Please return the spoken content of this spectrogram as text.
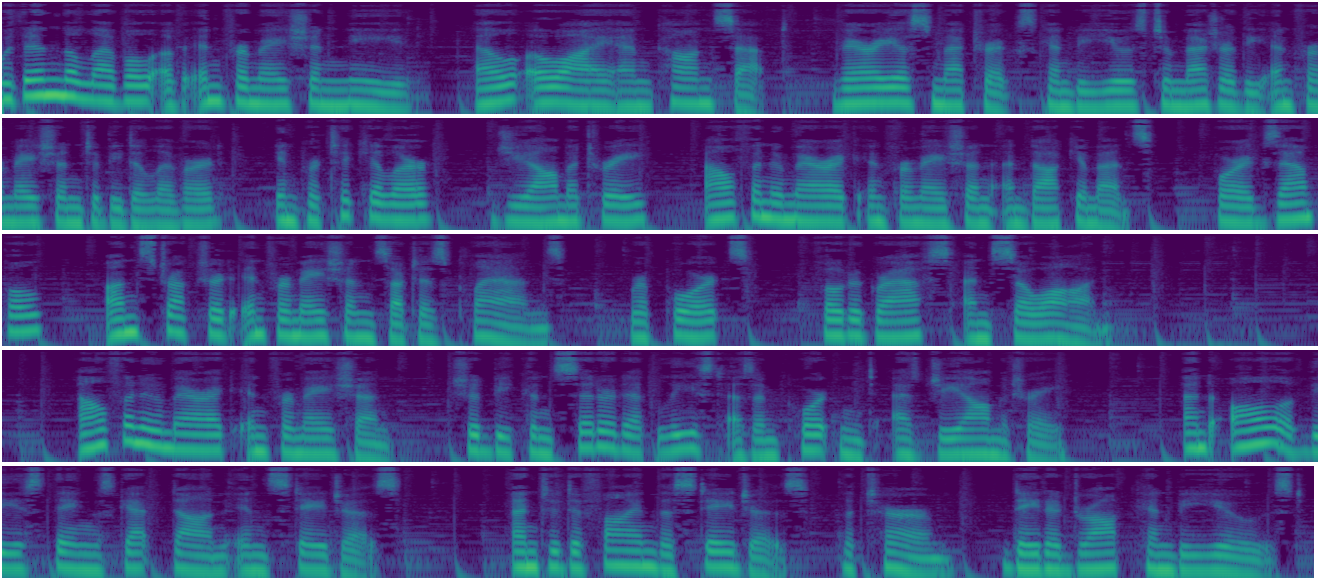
Within the level of information need, LOIN concept, various metrics can be used to measure the information to be delivered, in particular, geometry, alphanumeric information and documents, for example, unstructured information such as plans, reports, photographs and so on. Alphanumeric information should be considered at least as important as geometry. And all of these things get done in stages. And to define the stages, the term data drop can be used.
